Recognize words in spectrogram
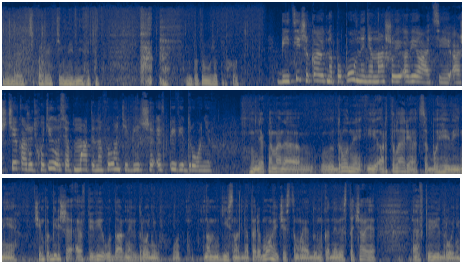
ну, як, типа, реактивний двигатель. І потім вже приходить. Бійці чекають на поповнення нашої авіації. А ще кажуть, хотілося б мати на фронті більше FPV-дронів. Як на мене, дрони і артилерія це боги війни. Чим побільше FPV ударних дронів. От нам дійсно для перемоги, чисто моя думка, не вистачає FPV дронів.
